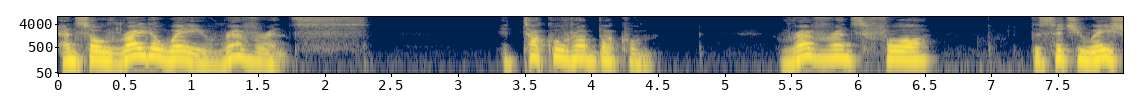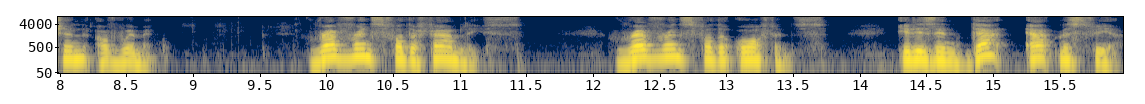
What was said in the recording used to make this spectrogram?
And so, right away, reverence. Ittaku rabbakum. Reverence for the situation of women reverence for the families, reverence for the orphans. It is in that atmosphere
